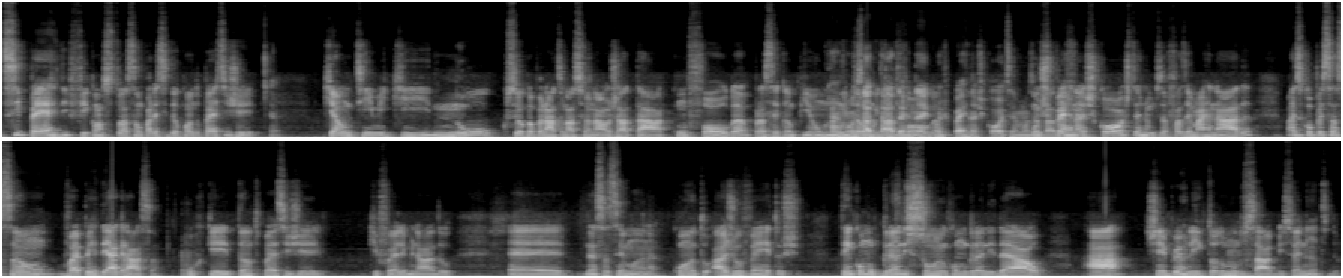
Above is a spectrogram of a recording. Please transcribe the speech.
se perde, fica uma situação parecida com a do PSG. É. Que é um time que no seu campeonato nacional já tá com folga para ser campeão, Com muita, atadas, folga né? Com os pés nas costas com os pés nas costas, não precisa fazer mais nada, mas em compensação vai perder a graça, É. porque tanto o PSG, que foi eliminado é, nessa semana, quanto a Juventus, tem como grande sonho, como grande ideal, a Champions League, todo mundo Uhum. sabe, isso é nítido.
